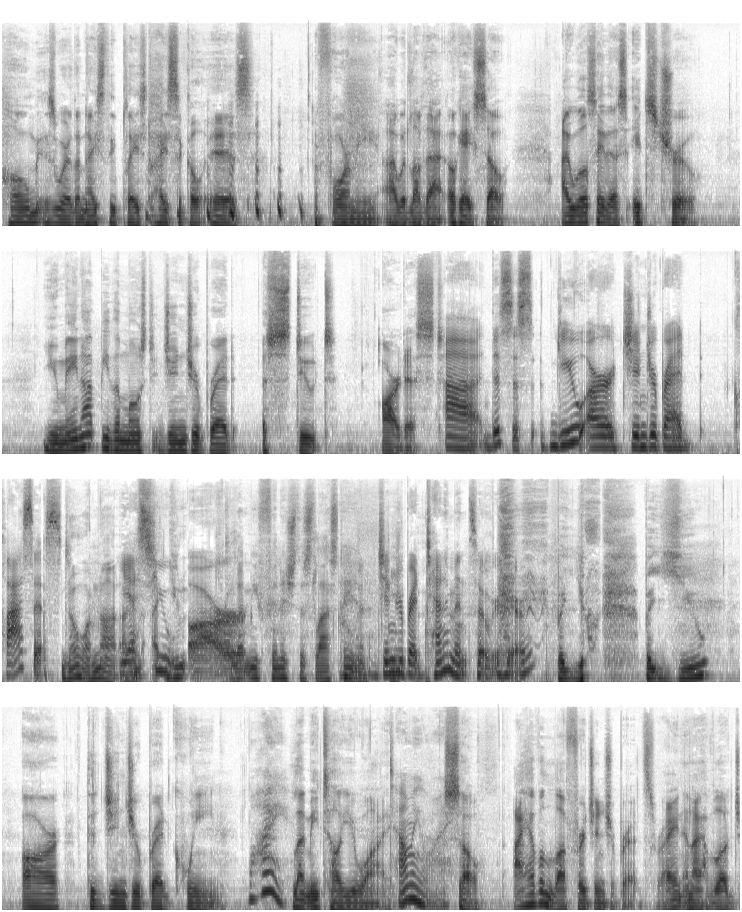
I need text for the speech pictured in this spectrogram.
"Home is where the nicely placed icicle is," for me, I would love that. Okay, so I will say this: it's true. You may not be the most gingerbread astute artist. Uh, this is you are gingerbread classist. no, I'm not. I'm- Yes, I- you are. Let me finish this last statement. Gingerbread tenements over here. But you, but you are the gingerbread queen. Why? Let me tell you why. Tell me why. So I have a love for gingerbreads, right? And I have loved.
